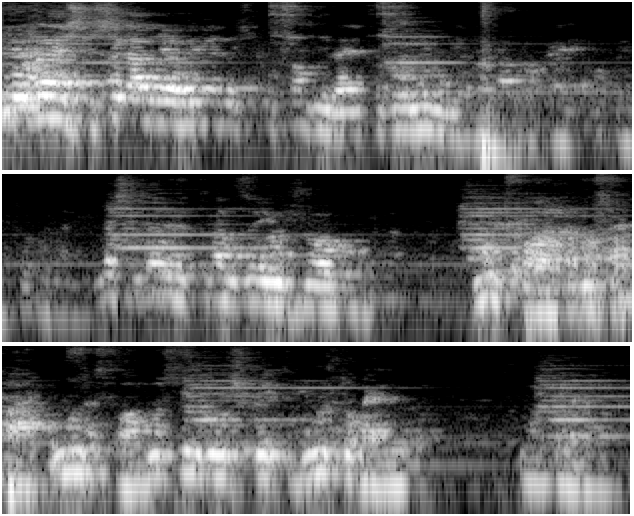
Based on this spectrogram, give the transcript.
e, e o chega à minha vez, a expulsão direta, eu nem vi. Ok, tudo bem. Mas tivemos aí um jogo muito forte da nossa parte, muito forte. Nós tínhamos um espírito muito grande, muito grande.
